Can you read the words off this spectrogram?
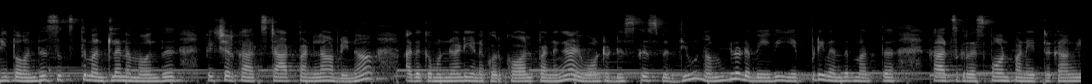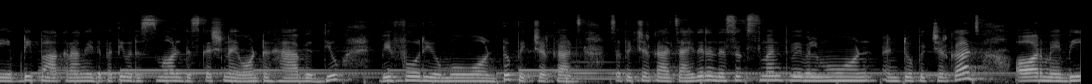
இப்போ வந்து சிக்ஸ்த் மந்தில் நம்ம வந்து பிக்சர் கார்ட் ஸ்டார்ட் பண்ணலாம் அப்படின்னா அதுக்கு முன்னாடி எனக்கு ஒரு கால் பண்ணுங்கள் I want to discuss with you நம்மளோட பேபி எப்படி வந்து மற்ற கார்ட்ஸுக்கு ரெஸ்பாண்ட் பண்ணிகிட்ருக்காங்க எப்படி பார்க்குறாங்க இதை பற்றி ஒரு small discussion I want to have with you before you move on to picture cards so picture cards either இந்த sixth month we will move on into picture cards or maybe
